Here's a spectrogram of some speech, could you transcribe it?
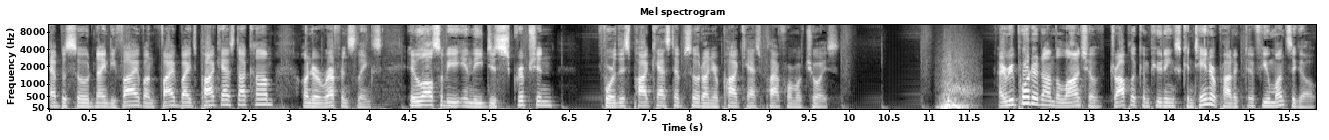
episode 95 on 5bytespodcast.com under reference links. It'll also be in the description for this podcast episode on your podcast platform of choice. I reported on the launch of Droplet Computing's container product a few months ago.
